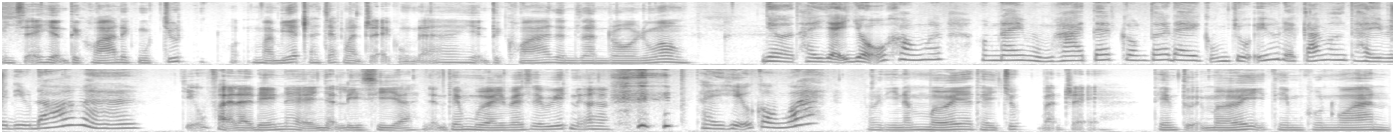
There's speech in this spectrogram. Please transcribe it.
mình sẽ hiện thực hóa được một chút. Mà biết là chắc bạn trẻ cũng đã hiện thực hóa dần dần rồi đúng không? Nhờ thầy dạy dỗ không á. Hôm nay mùng 2 Tết con tới đây cũng chủ yếu để cảm ơn thầy về điều đó mà. Chứ không phải là đến để nhận lì xì à, nhận thêm 10 vé xe buýt nữa. Thầy hiểu con quá. Thôi thì năm mới thầy chúc bạn trẻ thêm tuổi mới, thêm khôn ngoan,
